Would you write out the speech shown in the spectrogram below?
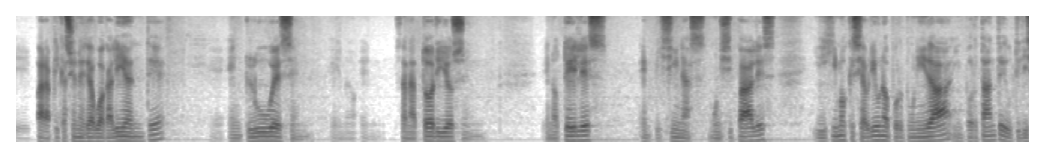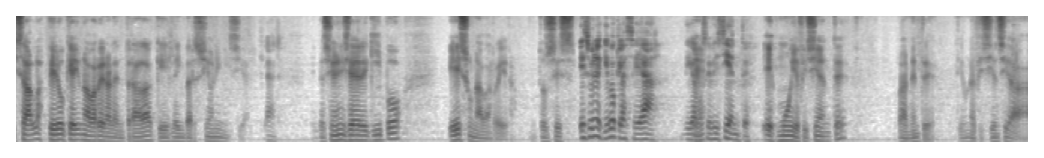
eh, para aplicaciones de agua caliente, eh, en clubes, en sanatorios, en en hoteles, en piscinas municipales, y dijimos que se abría una oportunidad importante de utilizarlas, pero que hay una barrera a la entrada, que es la inversión inicial. Claro. La inversión inicial del equipo es una barrera. Entonces, es un equipo clase A, digamos, ¿Eh? eficiente. Es muy eficiente, realmente tiene una eficiencia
